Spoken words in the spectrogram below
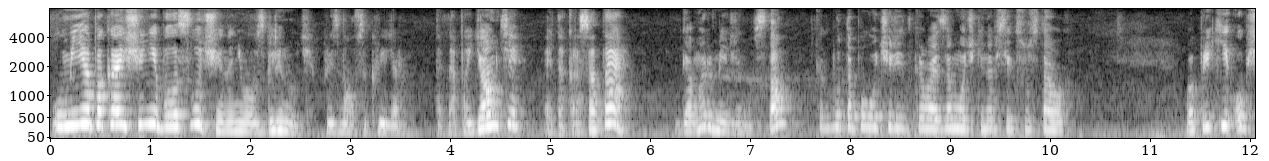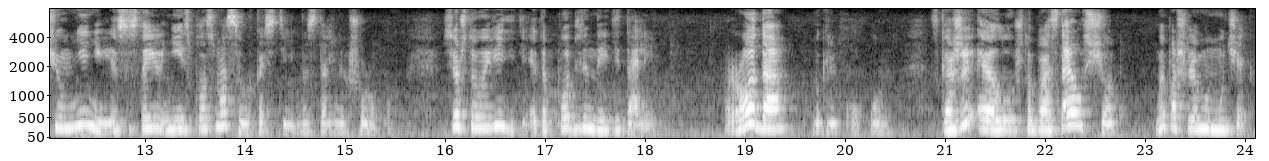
«У меня пока еще не было случая на него взглянуть», — признался Квиллер. «Тогда пойдемте. Это красота!» Гомер медленно встал, как будто по очереди открывая замочки на всех суставах. Вопреки общему мнению, я состою не из пластмассовых костей на стальных шурупах. Все, что вы видите, это подлинные детали. «Рода!» — выкрикнул он. «Скажи Эллу, чтобы оставил счет. Мы пошлем ему чек».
